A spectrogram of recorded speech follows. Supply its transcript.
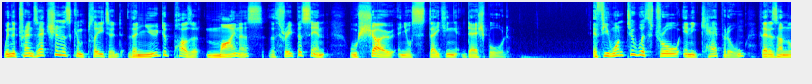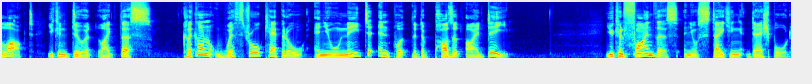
When the transaction is completed, the new deposit minus the 3% will show in your staking dashboard. If you want to withdraw any capital that is unlocked, you can do it like this. Click on Withdraw Capital and you will need to input the deposit ID. You can find this in your staking dashboard.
